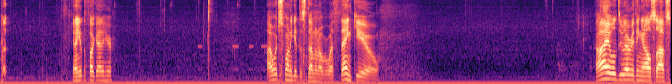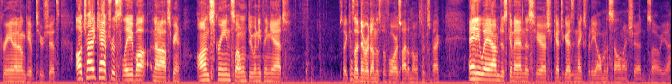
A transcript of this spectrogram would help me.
Can I get the fuck out of here? I just want to get this done and over with. Thank you! I will do everything else off screen. I don't give two shits. I'll try to capture a slave off, not off screen, on screen, so I won't do anything yet. So, because I've never done this before, so I don't know what to expect. Anyway, I'm just going to end this here. I should catch you guys in the next video. I'm going to sell my shit. So, yeah.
